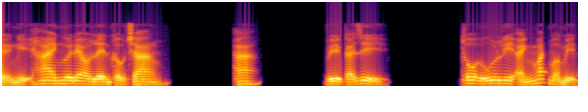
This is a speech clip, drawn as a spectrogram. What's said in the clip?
đề nghị hai ngươi đeo lên khẩu trang. A, vì cái gì? Tô u ly ánh mắt mờ mịt,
